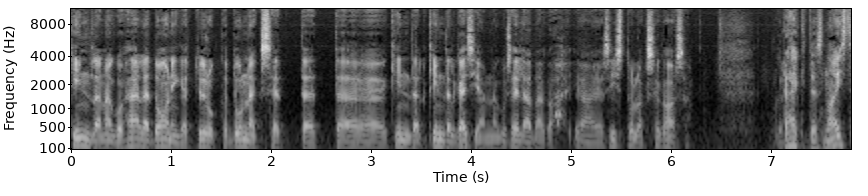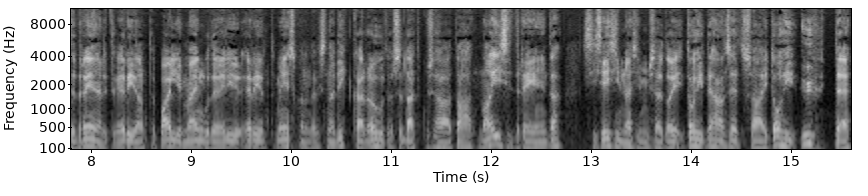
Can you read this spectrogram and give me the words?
kindla nagu hääletooniga, et tüdruk ka tunneks, et, et äh, kindel, kindel käsi on nagu selja taga ja, ja siis tullakse kaasa rääkides naiste treeneritega erinevate pallimängude erinevate meeskondadega, siis nad ikka rõhutavad seda, et kui sa tahad naisi treenida, siis esimene asi, mis sa ei tohi teha, on see, et sa ei tohi ühte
